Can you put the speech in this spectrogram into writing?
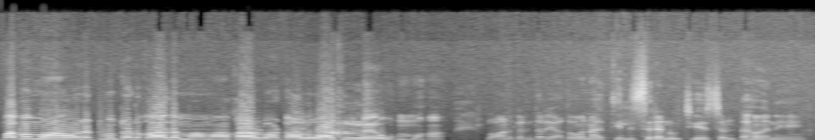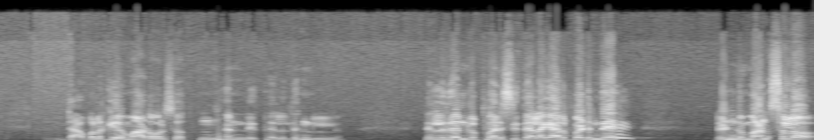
బాబా మా వాడు అటువంటి వాడు కాదమ్మా మాకు అలవాటు అలవాట్లు లేవమ్మా. లోనికి వెళ్ళిన తర్వాత ఏదో నాకు తెలిసిరా నువ్వు చేసి ఉంటావని డబల్ గేమ్ ఆడవలసి వస్తుందండి తల్లిదండ్రులు. తల్లిదండ్రుల పరిస్థితి ఎలాగ ఏర్పడింది? రెండు మనసులో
